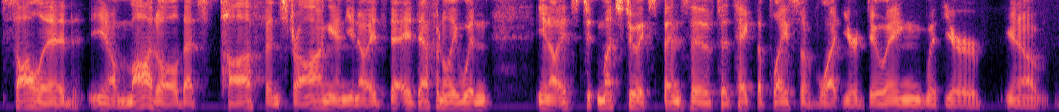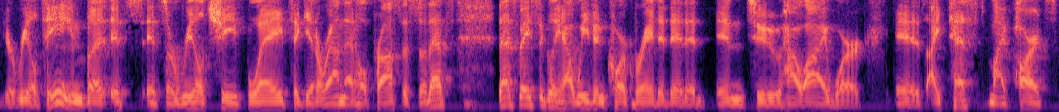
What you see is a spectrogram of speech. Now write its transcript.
solid, you know, model that's tough and strong. And you know, it's it definitely wouldn't, you know, it's too, much too expensive to take the place of what you're doing with your you know your real team but it's it's a real cheap way to get around that whole process so that's that's basically how we've incorporated it in, into how i work is i test my parts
